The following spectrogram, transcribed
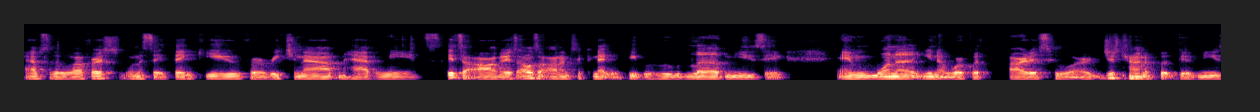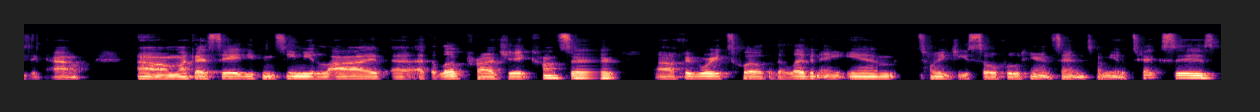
Absolutely. Well, I first want to say thank you for reaching out and having me. It's it's an honor. It's always an honor to connect with people who love music and want to, you know, work with artists who are just trying to put good music out. Um, like I said, you can see me live uh, at the Love Project concert uh, February 12th at 11 a.m. Tony G Soul Food here in San Antonio, Texas.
